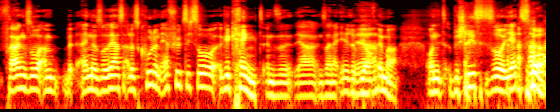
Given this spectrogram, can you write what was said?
fragen so am Ende so, ja, ist alles cool und er fühlt sich so gekränkt in, ja, in seiner Ehre, wie Ja. auch immer. Und beschließt so jetzt so,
